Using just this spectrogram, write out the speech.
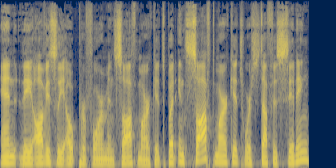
and they obviously outperform in soft markets. But in soft markets where stuff is sitting,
